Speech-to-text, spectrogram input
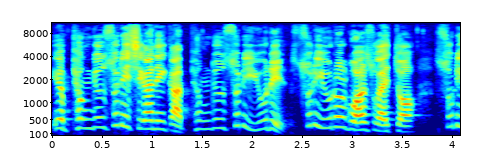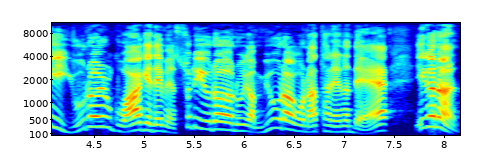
이건 평균 수리 시간이니까 평균 수리율을 수리율을 구할 수가 있죠. 수리율을 구하게 되면 수리율은 우리가 뮤라고 나타내는데 이거는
